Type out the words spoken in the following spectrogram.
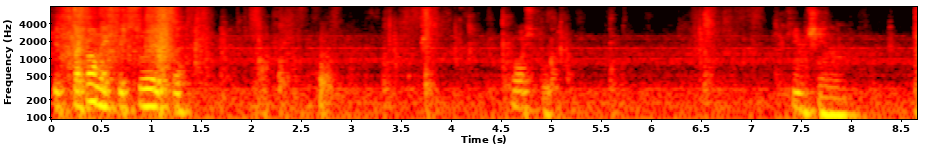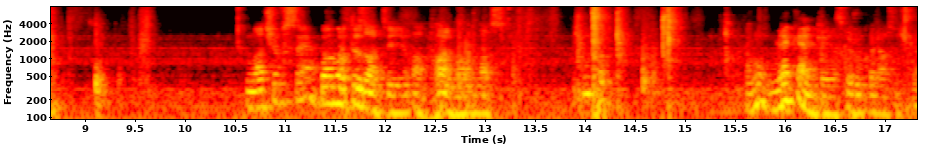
Підстаканник фіксується ось тут. Таким чином. Наче все по амортизації. А, гальма у нас. Ну. М'якенька, я скажу, колясочка.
